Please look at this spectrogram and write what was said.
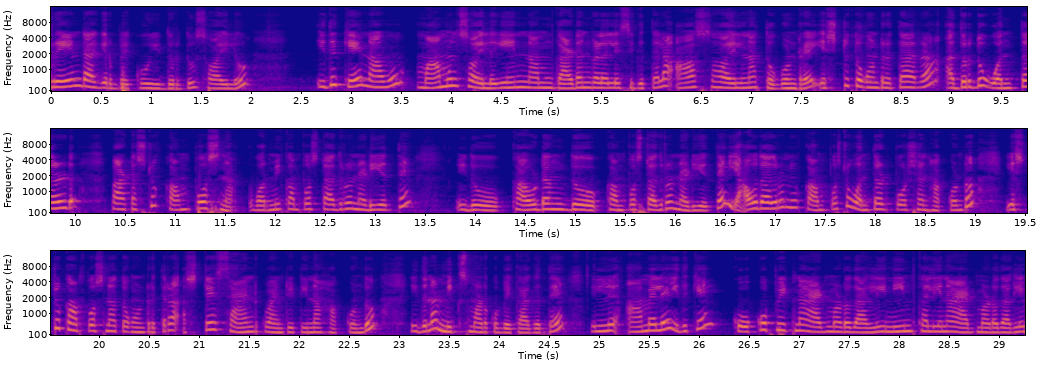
ಗ್ರೇಂಡ್ ಆಗಿರಬೇಕು ಇದ್ರದ್ದು ಸಾಯಿಲು ಇದಕ್ಕೆ ನಾವು ಮಾಮೂಲು ಸಾಯಿಲ್ ಏನು ನಮ್ಮ ಗಾರ್ಡನ್ಗಳಲ್ಲಿ ಸಿಗುತ್ತಲ್ಲ, ಆ ಸಾಯಿಲ್ನ ತೊಗೊಂಡ್ರೆ ಎಷ್ಟು ತೊಗೊಂಡಿರ್ತಾರ? ಅದರದ್ದು ಒನ್ ತರ್ಡ್ ಪಾರ್ಟಷ್ಟು ಕಾಂಪೋಸ್ಟ್ನ ವರ್ಮಿ ಕಾಂಪೋಸ್ಟ್ ಆದರೂ ನಡೆಯುತ್ತೆ, ಇದು ಕೌಡಂಗ್ದು ಕಾಂಪೋಸ್ಟ್ ಆದರೂ ನಡೆಯುತ್ತೆ. ಯಾವುದಾದ್ರೂ ನೀವು ಕಾಂಪೋಸ್ಟ್ ಒನ್ ತರ್ಡ್ ಪೋರ್ಷನ್ ಹಾಕ್ಕೊಂಡು ಎಷ್ಟು ಕಾಂಪೋಸ್ಟ್ನ ತೊಗೊಂಡಿರ್ತೀರ ಅಷ್ಟೇ ಸ್ಯಾಂಡ್ ಕ್ವಾಂಟಿಟಿನ ಹಾಕ್ಕೊಂಡು ಇದನ್ನು ಮಿಕ್ಸ್ ಮಾಡ್ಕೋಬೇಕಾಗುತ್ತೆ. ಇಲ್ಲಿ ಆಮೇಲೆ ಇದಕ್ಕೆ ಕೋಕೋಪೀಟ್ನ ಆ್ಯಡ್ ಮಾಡೋದಾಗಲಿ ನೀಮ್ ಕಲಿನ ಆ್ಯಡ್ ಮಾಡೋದಾಗಲಿ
